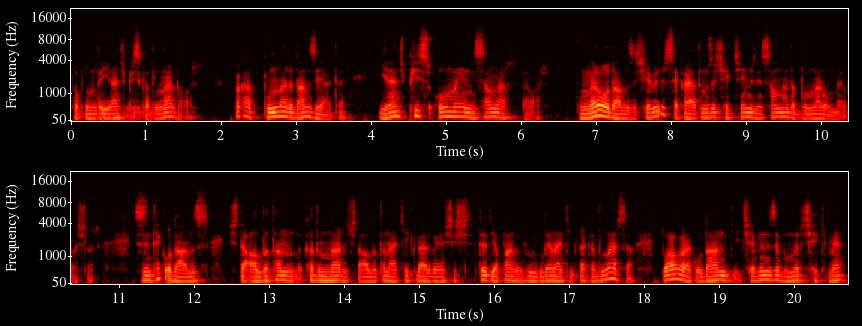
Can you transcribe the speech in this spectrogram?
toplumda iğrenç, pis kadınlar da var. Fakat bunlardan ziyade iğrenç, pis olmayan insanlar da var. Bunlara odağımızı çevirirsek hayatımıza çekeceğimiz insanlar da bunlar olmaya başlar. Sizin tek odağınız işte aldatan kadınlar, işte aldatan erkekler veya işte şiddet yapan, uygulayan erkekler kadınlarsa doğal olarak odağın çevrenize bunları çekme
